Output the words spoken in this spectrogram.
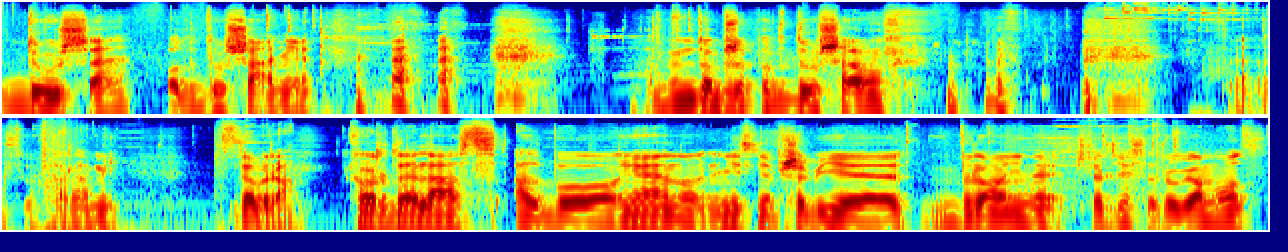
duszę, podduszanie. Abym dobrze podduszał. Teraz sucharami. Dobra. Cordelas albo... Nie no, nic nie przebije broń. 42 moc.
